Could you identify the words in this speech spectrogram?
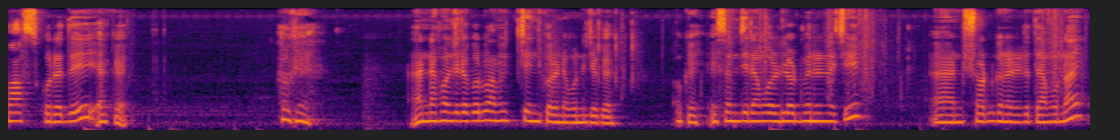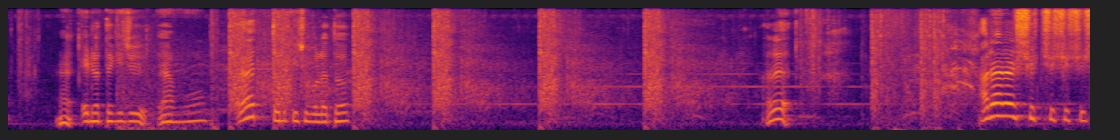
পাস করে দিই একে। ওকে অ্যান্ড এখন যেটা করব, আমি চেঞ্জ করে নেব নিজেকে। ওকে এস এম জির এমন রিলোড মেরে নিয়েছি। অ্যান্ড শর্ট গানের এটাতে এমন নয় এটাতে কিছু এমন তোর কিছু বলে তো। আরে আরে আরে শিট শিট শিট শিট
